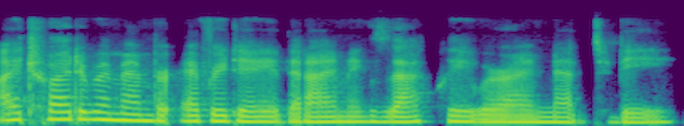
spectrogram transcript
I try to remember every day that I'm exactly where I'm meant to be,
